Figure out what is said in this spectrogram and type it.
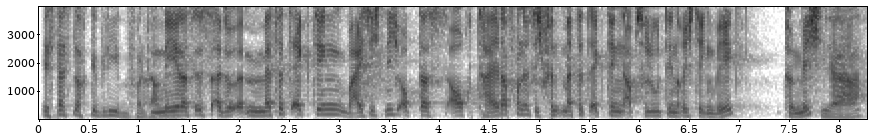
Ist das noch geblieben von damals? Nee, das ist also äh, Method Acting, weiß ich nicht, ob das auch Teil davon ist. Ich finde Method Acting absolut den richtigen Weg für mich. Ja.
